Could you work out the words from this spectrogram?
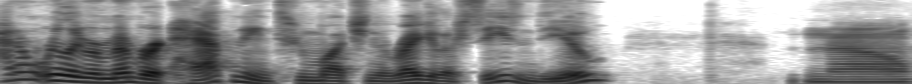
I don't really remember it happening too much in the regular season. Do you? No,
